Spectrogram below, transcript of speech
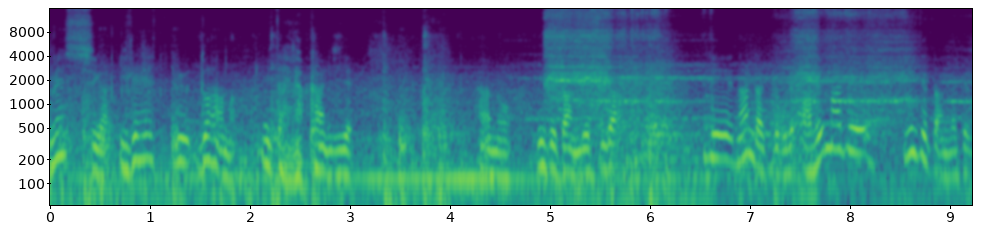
メッシが入れるドラマみたいな感じであの見てたんですがでなんだっけ俺 ABEMA で見てたんだけど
